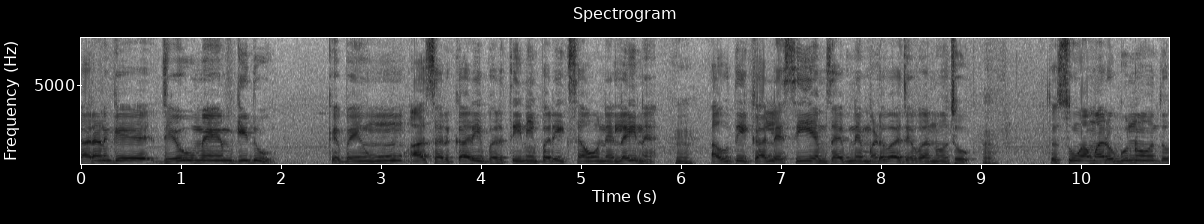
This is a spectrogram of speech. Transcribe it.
કારણ કે જેવું મેં એમ કીધું કે ભાઈ હું આ સરકારી ભરતીની પરીક્ષાઓને લઈને આવતીકાલે સીએમ સાહેબને મળવા જવાનો છું. તો શું આ મારો ગુનો હતો?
